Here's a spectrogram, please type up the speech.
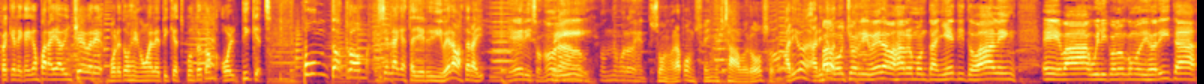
Pues que le caigan para allá bien chévere. Boletos en oltickets.com, alltickets.com. Esa es la que hasta Jerry Rivera va a estar ahí. Jerry, Sonora, Sí. un, número de gente. Sonora Ponceña, sabroso. Ahorita, ahorita Va va- Moncho Rivera, va Harold Montañetti, Tito Allen, eh, va Willy Colón, como dijo ahorita,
